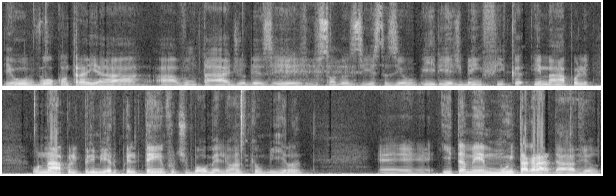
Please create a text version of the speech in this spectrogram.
Eu vou contrariar a vontade, o desejo dos saudosistas e eu iria de Benfica e Napoli. O Napoli, primeiro, porque ele tem um futebol melhor do que o Milan. É, e também é muito agradável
